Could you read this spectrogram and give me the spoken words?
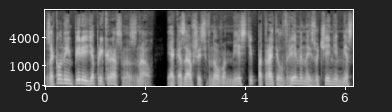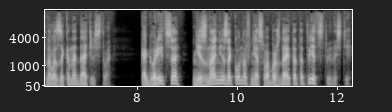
Законы империи я прекрасно знал, и, оказавшись в новом месте, потратил время на изучение местного законодательства. Как говорится, незнание законов не освобождает от ответственности.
